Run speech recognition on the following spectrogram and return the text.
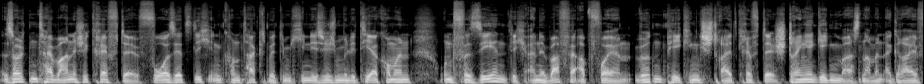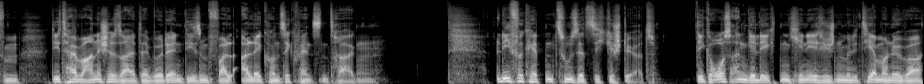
Sollten taiwanische Kräfte vorsätzlich in Kontakt mit dem chinesischen Militär kommen und versehentlich eine Waffe abfeuern, würden Pekings Streitkräfte strenge Gegenmaßnahmen ergreifen. Die taiwanische Seite würde in diesem Fall alle Konsequenzen tragen. Lieferketten zusätzlich gestört. Die groß angelegten chinesischen Militärmanöver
